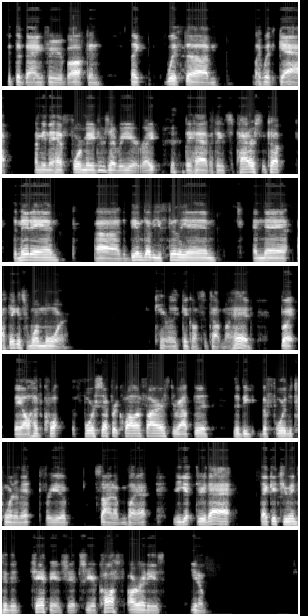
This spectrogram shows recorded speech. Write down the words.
get the bang for your buck. And like with um like with Gap, I mean, they have four majors every year, right? they have, I think it's the Patterson Cup, the Mid Am, uh, the BMW Philly Am, and then I think it's one more. Can't really think off the top of my head, but they all have qual- four separate qualifiers throughout the the be- before the tournament for you to sign up and play at. You get through that, that gets you into the championship. So your cost already is, you know,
